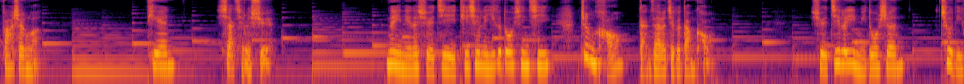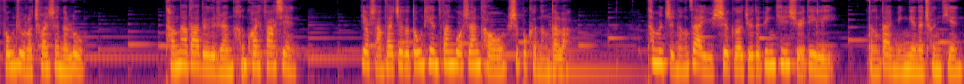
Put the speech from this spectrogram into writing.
发生了。天下起了雪。那一年的雪季提前了一个多星期，正好赶在了这个档口。雪积了一米多深，彻底封住了穿山的路。唐纳大队的人很快发现，要想在这个冬天翻过山头是不可能的了。他们只能在与世隔绝的冰天雪地里等待明年的春天。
